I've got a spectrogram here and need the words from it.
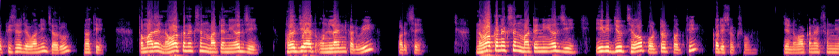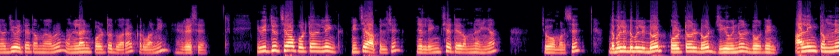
ઓફિસે જવાની જરૂર નથી. તમારે નવા કનેક્શન માટેની અરજી ફરજિયાત ઓનલાઈન કરવી પડશે. નવા કનેક્શન માટેની અરજી ઈ વિદ્યુત સેવા પોર્ટલ પરથી કરી શકશો. જે નવા કનેક્શનની અરજી હોય તે તમે હવે ઓનલાઈન પોર્ટલ દ્વારા કરવાની રહેશે. ઈ વિદ્યુત સેવા પોર્ટલની લિંક નીચે આપેલ છે. જે લિંક છે તે તમને અહીંયા જોવા મળશે. W W dot portal dot જીઓનલ ડોટ ઇન આ લિંક તમને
